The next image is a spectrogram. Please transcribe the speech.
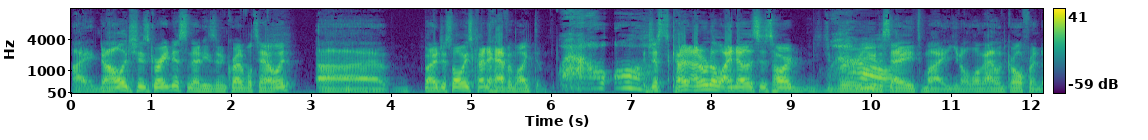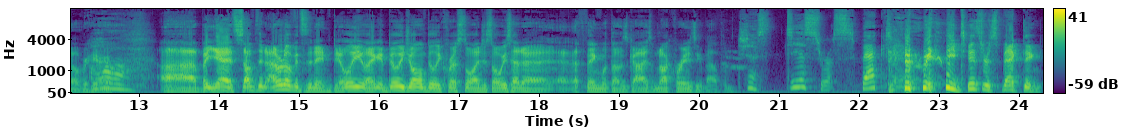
I acknowledge his greatness and that he's an incredible talent, uh, but I just always kind of haven't liked him. wow. Oh, Just kind of, I don't know. I know this is hard for you to say to my, you know, Long Island girlfriend over here. Uh, but yeah, it's something. I don't know if it's the name Billy, like Billy Joel and Billy Crystal. I just always had a, a thing with those guys. I'm not crazy about them. just disrespecting. really disrespecting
